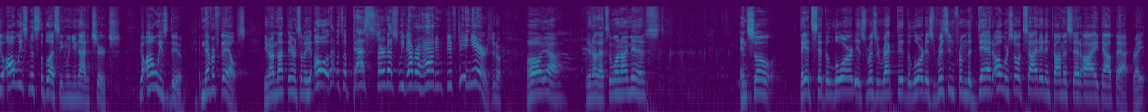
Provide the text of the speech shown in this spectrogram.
You always miss the blessing when you're not at church. You always do. It never fails. You know, I'm not there and somebody, oh, that was the best service we've ever had in 15 years. You know, oh, yeah. You know, that's the one I missed. And so they had said, The Lord is resurrected, the Lord is risen from the dead. Oh, we're so excited. And Thomas said, I doubt that, right?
